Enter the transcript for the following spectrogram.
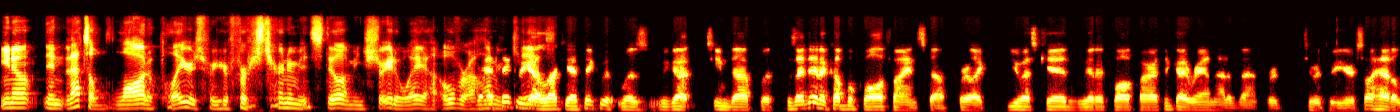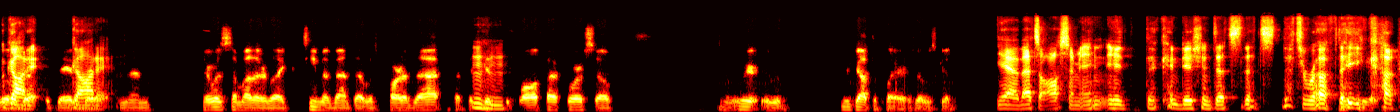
you know, and that's a lot of players for your first tournament still. I mean, straight away, over a hundred. Yeah, I think kids. we got lucky. I think it was, we got teamed up with, because I did a couple qualifying stuff for like US kids. We had a qualifier. I think I ran that event for two or three years. So I had a little got bit it. Got it. And then there was some other like team event that was part of that that the mm-hmm. kids could qualify for. So we we got the players. That was good. Yeah, that's awesome. And it, the conditions that's that's that's rough that you got.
